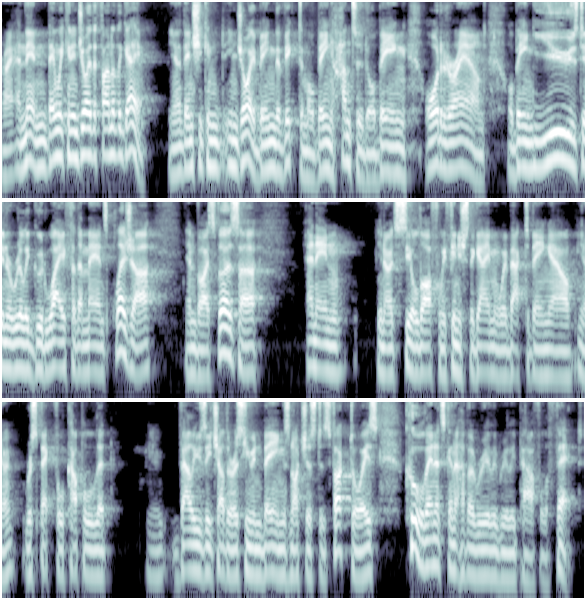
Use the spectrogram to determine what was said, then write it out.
right? And then, then we can enjoy the fun of the game. You know, then she can enjoy being the victim or being hunted or being ordered around or being used in a really good way for the man's pleasure and vice versa. And then, you know, it's sealed off and we finish the game and we're back to being our, you know, respectful couple that you know, values each other as human beings, not just as fuck toys. Cool. Then it's going to have a really, really powerful effect.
